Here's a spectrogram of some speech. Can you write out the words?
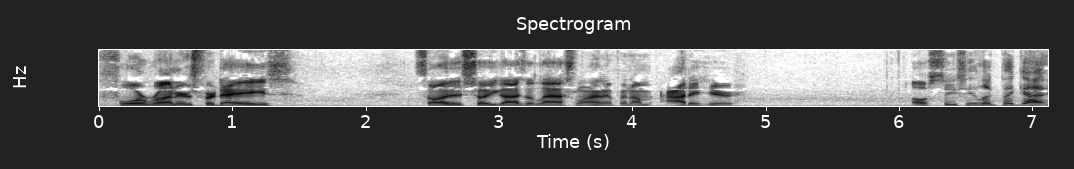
4Runners for days. So I'll just show you guys the last lineup and I'm out of here. Oh, see, see, look, they got,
